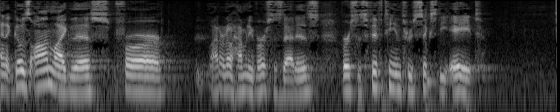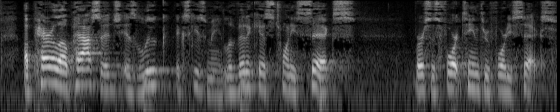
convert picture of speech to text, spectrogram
And it goes on like this for, I don't know how many verses that is, verses 15 through 68. A parallel passage is Luke, excuse me, Leviticus 26 verses 14 through 46.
